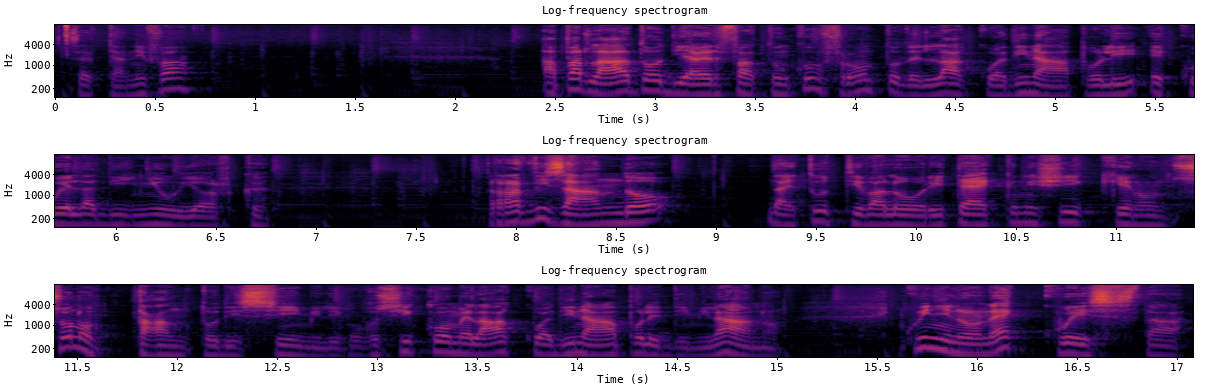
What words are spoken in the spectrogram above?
7 anni fa, ha parlato di aver fatto un confronto dell'acqua di Napoli e quella di New York, ravvisando dai tutti i valori tecnici che non sono tanto dissimili, così come l'acqua di Napoli e di Milano. Quindi non è questa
